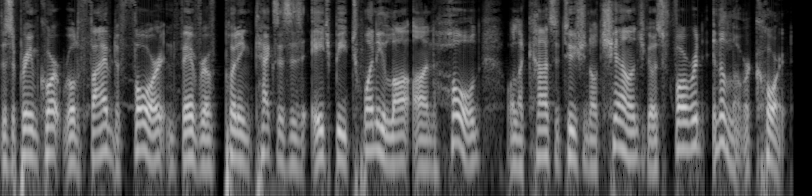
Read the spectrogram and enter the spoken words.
The Supreme Court ruled 5 to 4 in favor of putting Texas's HB 20 law on hold while a constitutional challenge goes forward in a lower court.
